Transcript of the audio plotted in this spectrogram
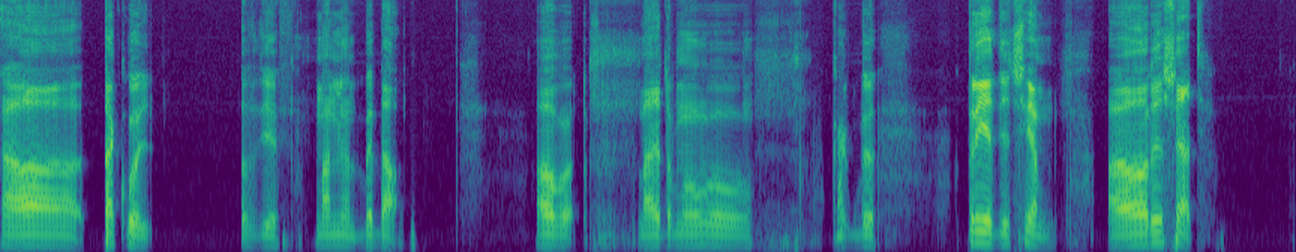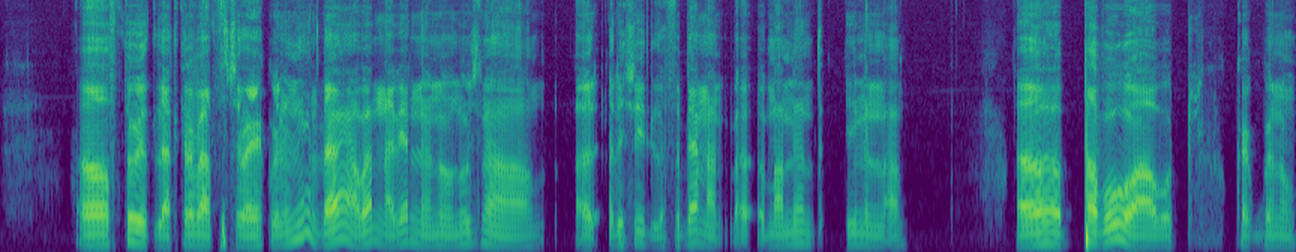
а, такой здесь момент бы дал. А вот. Поэтому, как бы, прежде чем а, решать, а, стоит ли открываться человеку или нет, да, вам, наверное, ну, нужно решить для себя э, момент именно а, того, а вот, как бы, ну,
